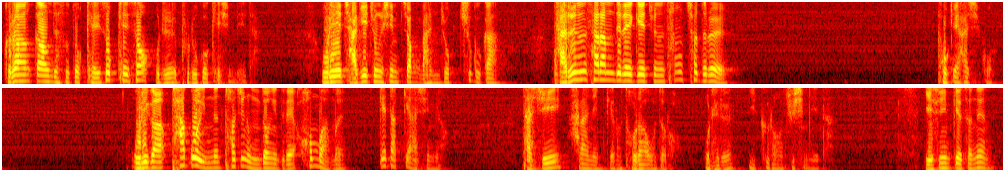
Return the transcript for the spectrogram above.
그러한 가운데서도 계속해서 우리를 부르고 계십니다. 우리의 자기중심적 만족 추구가 다른 사람들에게 준 상처들을 보게 하시고 우리가 파고 있는 터진 웅덩이들의 허무함을 깨닫게 하시며 다시 하나님께로 돌아오도록 우리를 이끌어 주십니다. 예수님께서는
